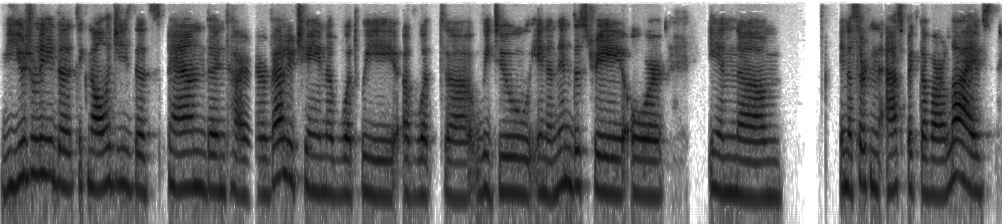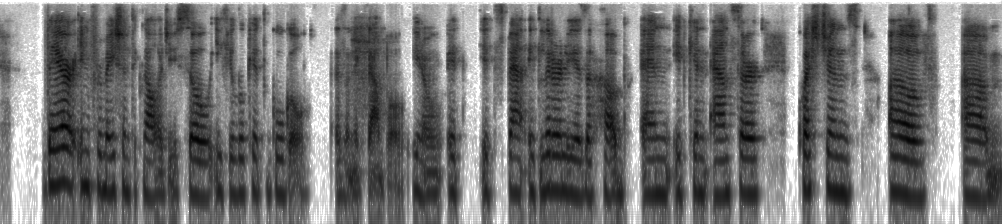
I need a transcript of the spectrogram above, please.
usually the technologies that span the entire value chain of what we of what uh, we do in an industry or in um, in a certain aspect of our lives they're information technology. So if you look at google as an example you know it it span it literally is a hub and it can answer questions of um,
